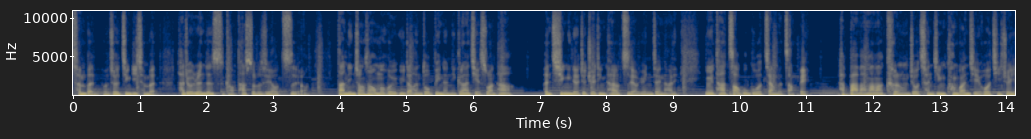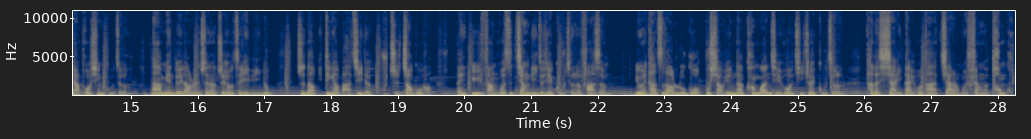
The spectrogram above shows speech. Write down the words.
成本，就是经济成本，他就认真思考他是不是要治疗。但临床上我们会遇到很多病人，你跟他解释完，他很轻易的就决定他要治疗原因在哪里，因为他照顾过这样的长辈，他爸爸妈妈可能就曾经髋关节或脊椎压迫性骨折。那面对到人生的最后这一里路，知道一定要把自己的骨质照顾好，来预防或是降低这些骨折的发生。因为他知道，如果不小心他髋关节或脊椎骨折了，他的下一代或他的家人会非常的痛苦。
